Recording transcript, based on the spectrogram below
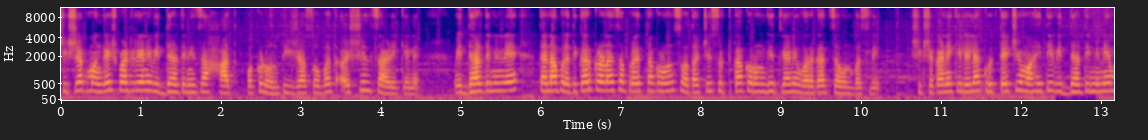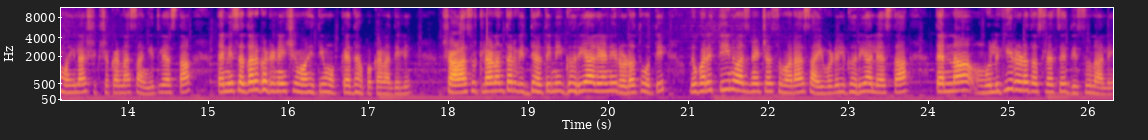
शिक्षक मंगेश पाटील यांनी विद्यार्थिनीचा हात पकडून तिच्यासोबत अश्लील चाळी केले. विद्यार्थिनीने त्यांना प्रतिकार करण्याचा प्रयत्न करून स्वतःची सुटका करून घेतली आणि वर्गात जाऊन बसली. शिक्षकाने केलेल्या कृत्याची माहिती विद्यार्थिनीने महिला शिक्षकांना सांगितली असता त्यांनी सदर घटनेची माहिती मुख्याध्यापकांना दिली. शाळा सुटल्यानंतर विद्यार्थिनी घरी आली आणि रडत होती. दुपारी तीन वाजण्याच्या सुमारास आईवडील घरी आले असता त्यांना मुलगी रडत असल्याचे दिसून आले.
